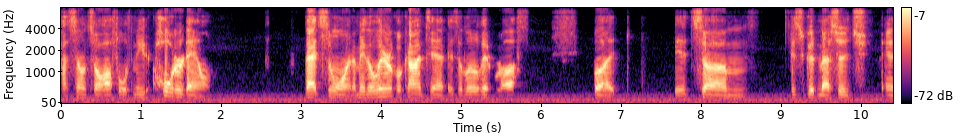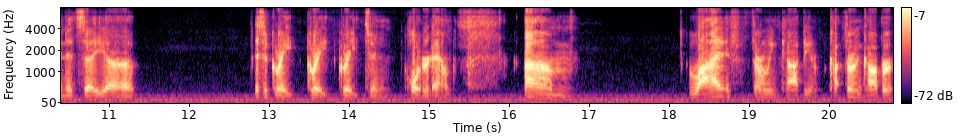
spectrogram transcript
God, sounds so awful with me. Hold her down. That's the one. I mean, the lyrical content is a little bit rough, but it's um, it's a good message, and it's a uh, it's a great, great, great tune. Hold her down. Um, live throwing copy, throwing copper.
